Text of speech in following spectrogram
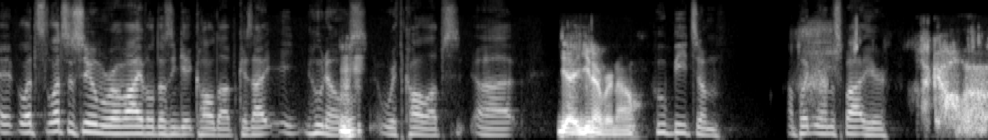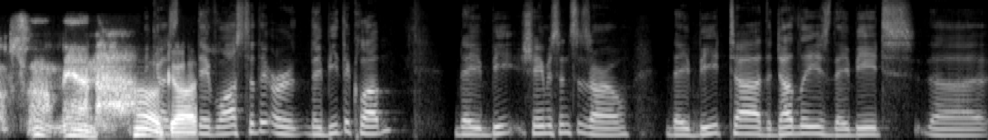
Uh, let's let's assume revival doesn't get called up because I who knows Mm-hmm. with call ups. Uh, Yeah, you never know. who beats them? I'm putting you on the spot here. The call-ups. Oh man. Oh Because god. They've lost to the or they beat the club. They beat Sheamus and Cesaro. They beat uh, the Dudleys. They beat the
